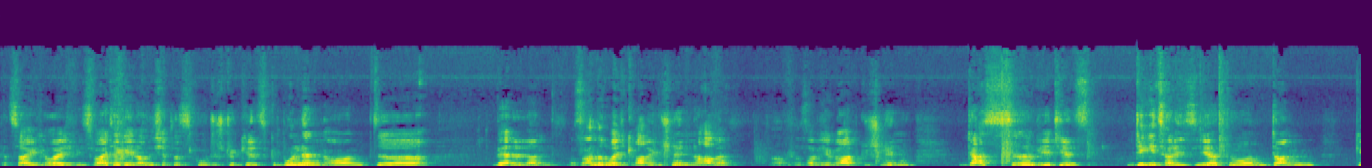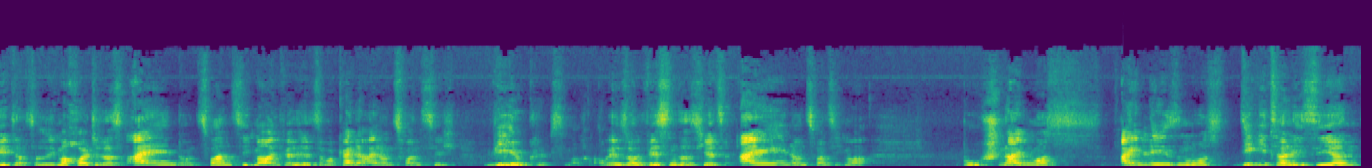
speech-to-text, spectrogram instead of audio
Da zeige ich euch, wie es weitergeht. Also ich habe das gute Stück jetzt gebunden und äh, werde dann das andere, was ich gerade geschnitten habe, ja, das habe ich ja gerade geschnitten, das äh, wird jetzt digitalisiert und dann geht das. Also ich mache heute das 21 Mal. Ich werde jetzt aber keine 21 Videoclips machen. Aber ihr sollt wissen, dass ich jetzt 21 Mal Buch schneiden muss, einlesen muss, digitalisieren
